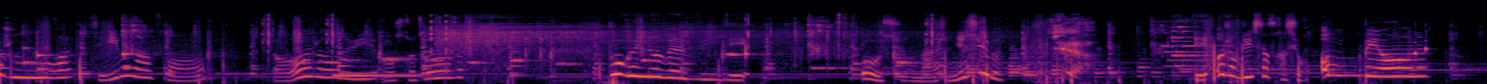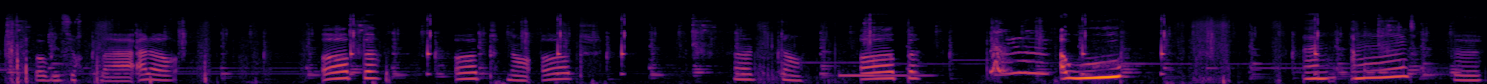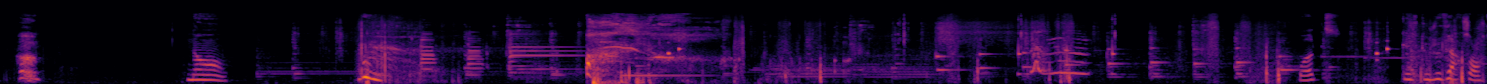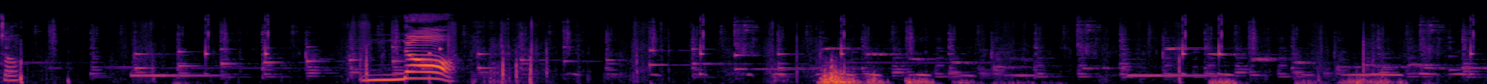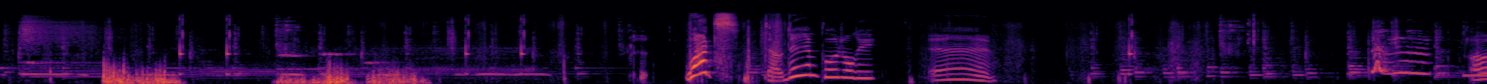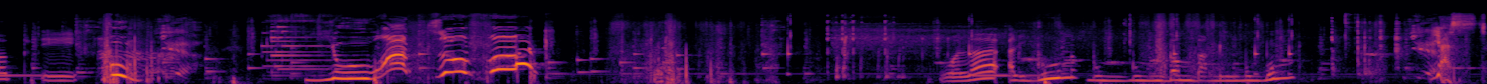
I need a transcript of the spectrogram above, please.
Bonjour, c'est Yvonne Enfant. Aujourd'hui, on se retrouve pour une nouvelle vidéo oh, sur ma chaîne YouTube. Et aujourd'hui, ça sera sur Ompeon. Oh, bien sûr. Bah, alors. Hop. Hop. Non, hop. Attends. Hop. Ah, ouh. Un, un monde. Euh. Non. What? Qu'est-ce que je vais faire sans ça? Non Deuxième fois aujourd'hui. Euh... Hop, et boum Yo, what the fuck? Voilà, allez, boum, boum, boum, bam, bam, boum, boum, boum. Yes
